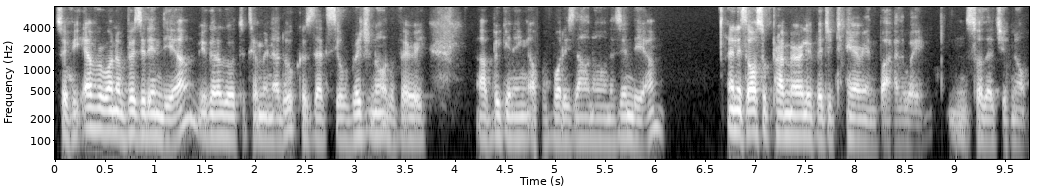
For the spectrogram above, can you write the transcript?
So if you ever want to visit India, you're going to go to Tamil Nadu because that's the original, the very uh, beginning of what is now known as India. And it's also primarily vegetarian, by the way, so that you know.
